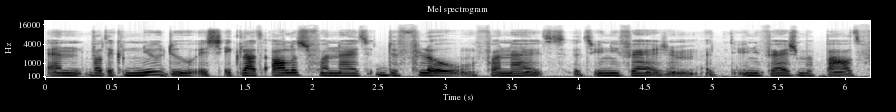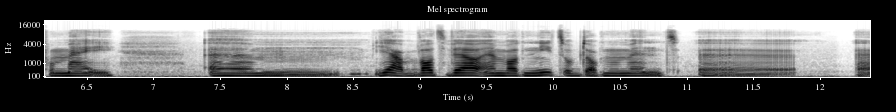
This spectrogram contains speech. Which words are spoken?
En wat ik nu doe, is ik laat alles vanuit de flow, vanuit het universum. Het universum bepaalt voor mij um, ja, wat wel en wat niet op dat moment uh,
